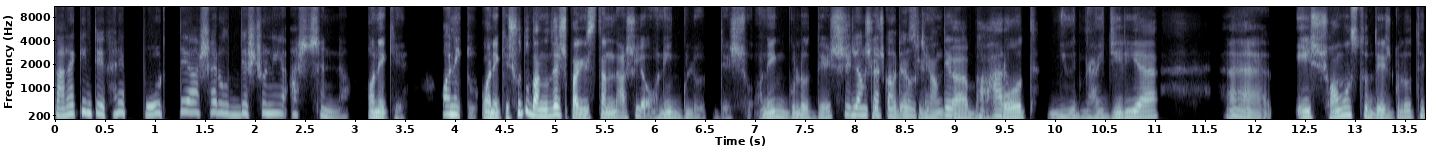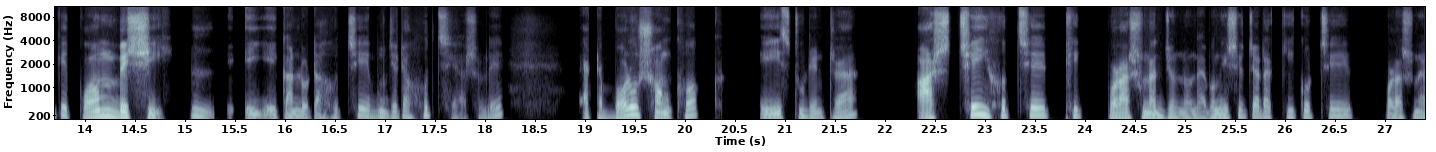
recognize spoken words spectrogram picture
তারা কিন্তু এখানে পড়তে আসার উদ্দেশ্য নিয়ে আসছেন না। অনেকে, অনেকে। অনেকে। শুধু বাংলাদেশ, পাকিস্তান আসলে অনেকগুলো দেশ, অনেকগুলো দেশ শ্রীলঙ্কা, ভারত। ভারত, নাইজেরিয়া, হ্যাঁ? এই সমস্ত দেশগুলো থেকে কম বেশি এই, এই কাণ্ডটা হচ্ছে এবং যেটা হচ্ছে আসলে একটা বড় সংখ্যক এই স্টুডেন্টরা আসছেই হচ্ছে ঠিক পড়াশোনার জন্য না এবং এসে যারা কি করছে পড়াশোনা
